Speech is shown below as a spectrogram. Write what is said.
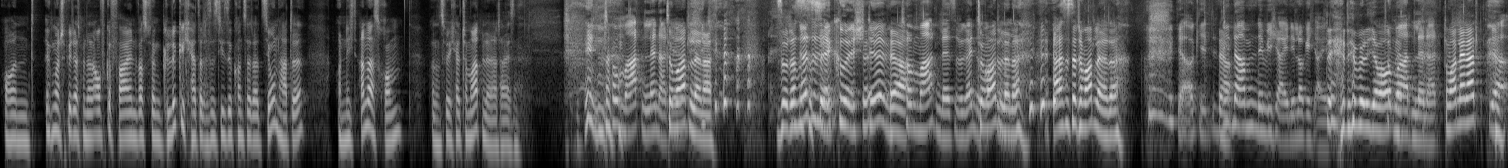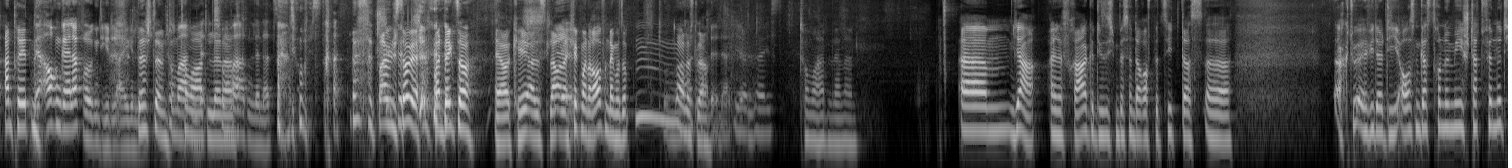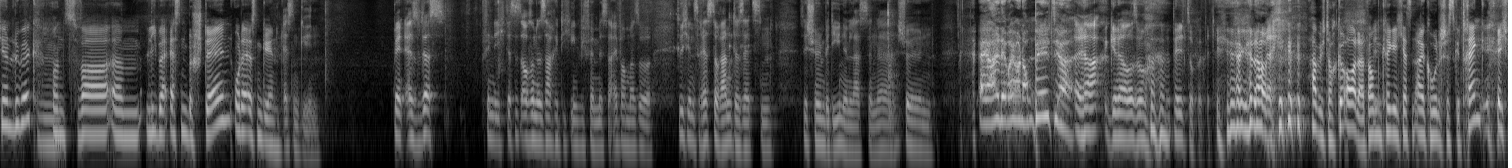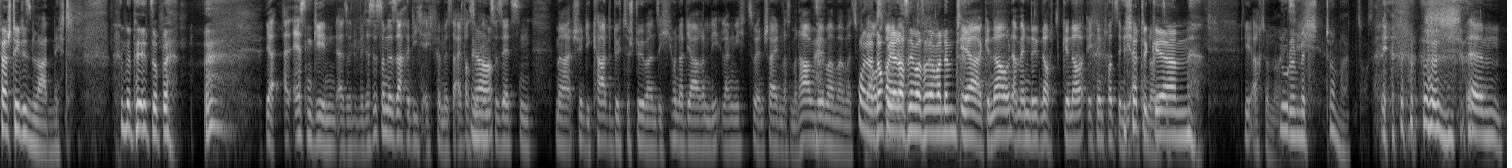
Und irgendwann später ist mir dann aufgefallen, was für ein Glück ich hatte, dass es diese Konstellation hatte und nicht andersrum, weil sonst würde ich halt Tomaten Lennart heißen. Tomaten Lennart. Tomaten Lennart. So, das, Das ist ist das ja Ding. cool, stimmt. Ja. Tomaten Lennart. Tomaten Lennart. Ja, das ist der Tomaten Lennart. Ja, okay. Den Ja. Namen nehme ich ein, den logge ich ein. Den, den würde ich aber auch nehmen. Tomaten Lennart. Tomaten Lennart. Ja. Antreten. Wäre auch ein geiler Folgentitel eigentlich. Das stimmt. Tomaten, Tomaten Lennart. Tomaten Lennart. So, Du bist dran. Vor allem die Story. Man denkt so, ja, okay, alles klar. Und dann Ja. klickt man drauf und denkt man so, mm, alles klar. Lennart, ja, nice. Tomaten Lennart. Ähm, ja, eine Frage, die sich ein bisschen darauf bezieht, dass äh, aktuell wieder die Außengastronomie stattfindet hier in Lübeck. Mhm. Und zwar ähm, lieber Essen bestellen oder Essen gehen. Essen gehen. Also das finde ich, das ist auch so eine Sache, die ich irgendwie vermisse. Einfach mal so sich ins Restaurant setzen, sich schön bedienen lassen, ne? Schön Ey, Alter, bring mal noch einen Pilz hier. Ja, genau so. Pilzsuppe, bitte. Ja, genau. Habe ich doch geordert. Warum kriege ich jetzt ein alkoholisches Getränk? Ich verstehe diesen Laden nicht. Eine Pilzsuppe. Ja, äh, essen gehen, also das ist so eine Sache, die ich echt vermisse. Einfach so Ja. hinzusetzen, mal schön die Karte durchzustöbern, sich 100 Jahre lang nicht zu entscheiden, was man haben will, weil man zu viel Oder doch Auswahl wieder das nehmen, was man immer nimmt. Ja, genau, und am Ende noch, genau, ich nehme trotzdem die Ich hätte 98. gern Die 98. Nudeln mit Tomatensauce. Ähm,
